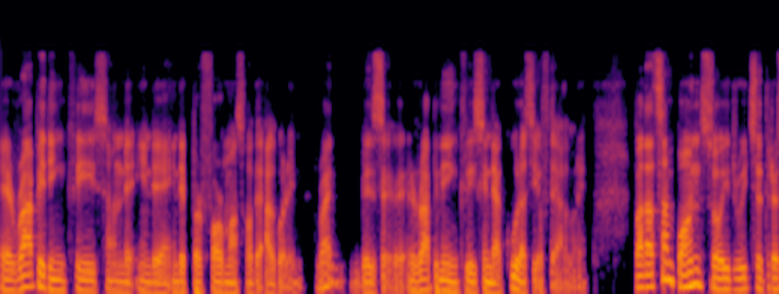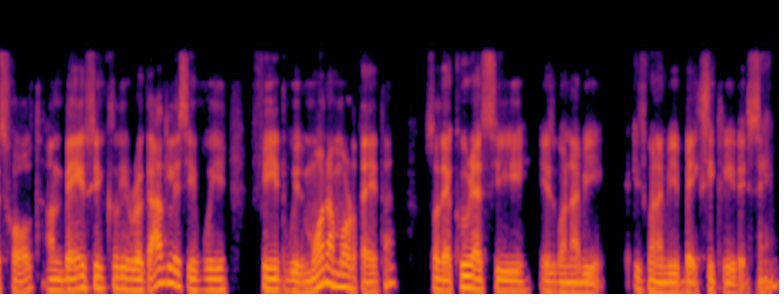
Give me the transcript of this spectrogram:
a rapid increase on the in the in the performance of the algorithm, right? There's a rapid increase in the accuracy of the algorithm. But at some point, so it reaches a threshold, and basically, regardless if we feed with more and more data, so the accuracy is gonna be is gonna be basically the same.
